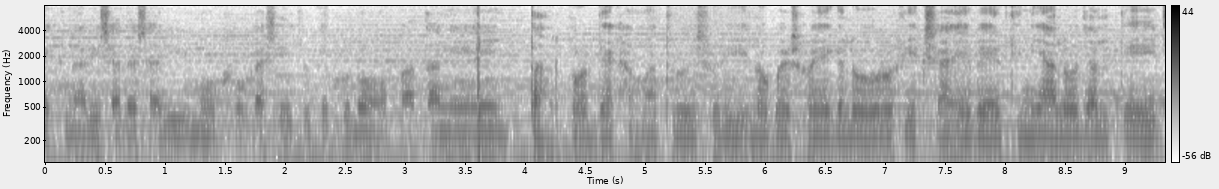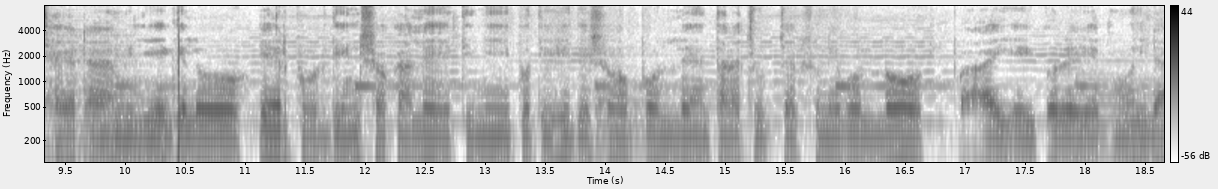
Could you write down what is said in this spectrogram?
এক নারী সাদা শাড়ি, মুখ ফোকাসে, চোখে কোনো পাতা নেই। তারপর দেখা মাত্রই শরীর অবশ হয়ে গেল। রফিক সাহেবের তিনি আলো জ্বালতে এই ছায়াটা মিলিয়ে গেল। এরপর দিন সকালে তিনি প্রতিবেশীদের সব বললেন। তারা চুপচাপ শুনে বলল ভাই এই করে এক মহিলা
